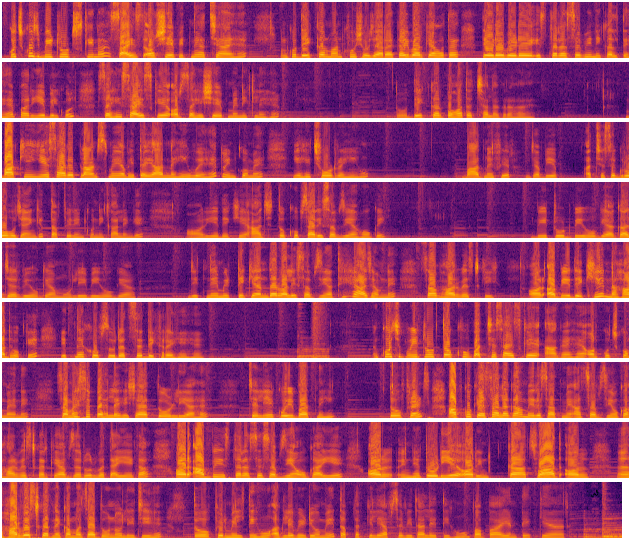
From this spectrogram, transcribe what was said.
कुछ कुछ बीट रूट्स की ना साइज़ और शेप इतने अच्छे आए हैं उनको देखकर मन खुश हो जा रहा है। कई बार क्या होता है टेढ़े बेड़े इस तरह से भी निकलते हैं, पर ये बिल्कुल सही साइज़ के और सही शेप में निकले हैं। तो देखकर बहुत अच्छा लग रहा है। बाकी ये सारे प्लांट्स में अभी तैयार नहीं हुए हैं तो इनको मैं यहीं छोड़ रही हूँ। बाद में फिर जब ये अच्छे से ग्रो हो जाएँगे, तब फिर इनको निकालेंगे। और ये देखिए, आज तो खूब सारी सब्ज़ियाँ हो गई। बीट रूट भी हो गया, गाजर भी हो गया, मूली भी हो गया। जितने मिट्टी के अंदर वाली सब्ज़ियाँ थी, आज हमने सब हार्वेस्ट की। और अब ये देखिए, नहा धो के इतने खूबसूरत से दिख रहे हैं। कुछ बीट रूट तो खूब अच्छे साइज़ के आ गए हैं और कुछ को मैंने समय से पहले ही शायद तोड़ लिया है। चलिए, कोई बात नहीं। तो फ्रेंड्स आपको कैसा लगा? मेरे साथ में आज सब्जियों का हार्वेस्ट करके आप ज़रूर बताइएगा और आप भी इस तरह से सब्ज़ियाँ उगाइए और इन्हें तोड़िए और इनका स्वाद और हार्वेस्ट करने का मज़ा दोनों लीजिए। तो फिर मिलती हूँ अगले वीडियो में। तब तक के लिए आपसे विदा लेती हूँ। Bye bye and take care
